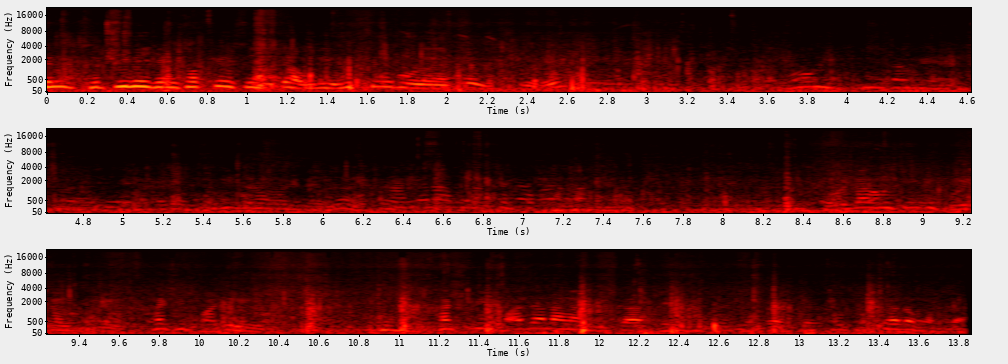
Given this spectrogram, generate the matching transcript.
팀- 두 팀이 지금 섞여 있으니까 우리 우측으로 올라갈게요 우측으로. 올라가면 뛰기 보이잖아요. 카시 빠지는 거. 카심이 빠져나가니까 이렇게 포착하는 겁니다.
